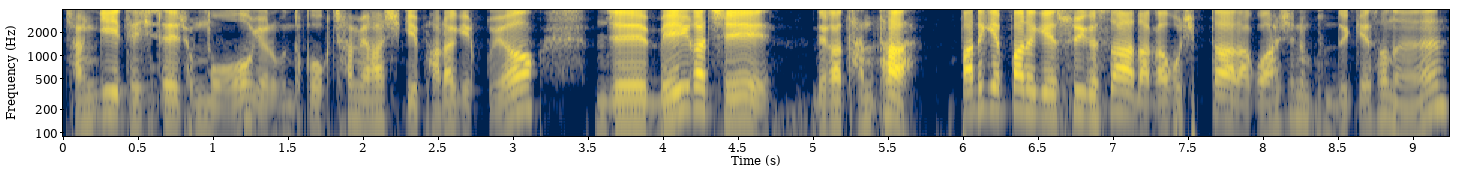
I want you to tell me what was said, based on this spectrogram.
장기 대시세 종목 여러분들 꼭 참여하시기 바라겠고요. 이제 매일같이 내가 단타 빠르게 빠르게 수익을 쌓아 나가고 싶다라고 하시는 분들께서는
